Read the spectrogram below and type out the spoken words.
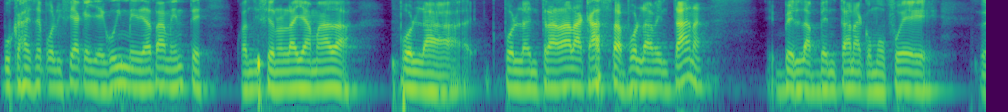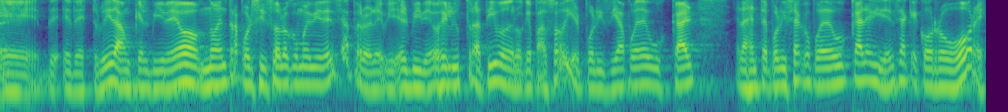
buscas a ese policía que llegó inmediatamente cuando hicieron la llamada por la, por la entrada a la casa, por la ventana. Ver las ventanas como fue eh, destruida, aunque el video no entra por sí solo como evidencia, pero el, el, video es ilustrativo de lo que pasó y el policía puede buscar, el agente policíaco puede buscar evidencia que corrobore.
